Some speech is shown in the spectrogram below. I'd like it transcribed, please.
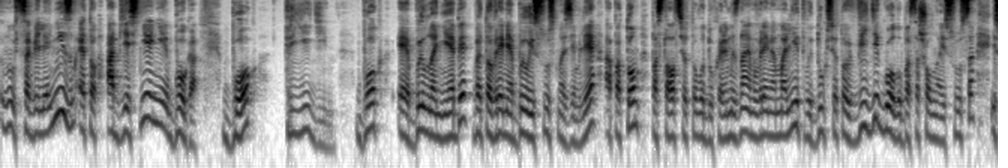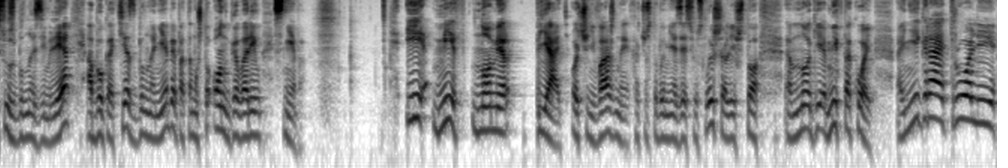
ну, савелянизм это объяснение Бога. Бог триедин. Бог э, был на небе, в это время был Иисус на земле, а потом послал Святого Духа. И мы знаем, во время молитвы Дух Святой в виде голуба сошел на Иисуса, Иисус был на земле, а Бог Отец был на небе, потому что Он говорил с неба. И миф номер 5. Очень важный, хочу, чтобы вы меня здесь услышали, что э, многие, миф такой, не играет роли,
